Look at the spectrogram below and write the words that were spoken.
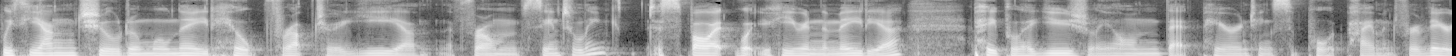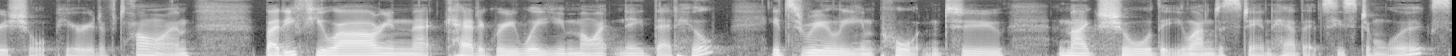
with young children will need help for up to a year from Centrelink, despite what you hear in the media people are usually on that parenting support payment for a very short period of time. But if you are in that category where you might need that help, it's really important to make sure that you understand how that system works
